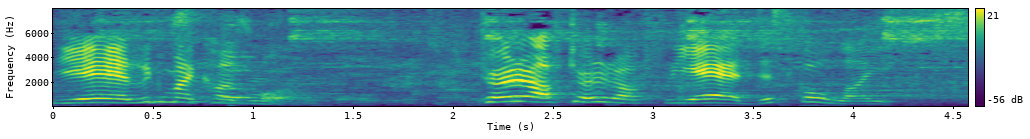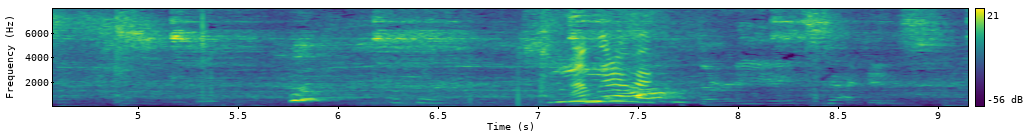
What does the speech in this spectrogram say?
yeah, look at my cousin. Turn it off, turn it off. Yeah, disco light. I'm gonna record. 38 seconds.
